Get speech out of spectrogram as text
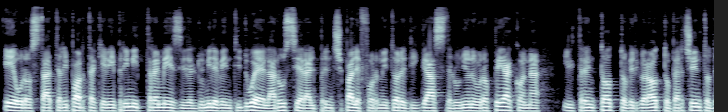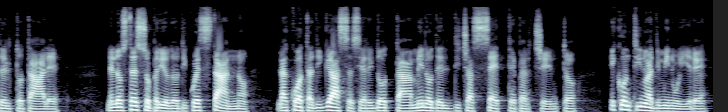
Eurostat riporta che nei primi tre mesi del 2022 la Russia era il principale fornitore di gas dell'Unione Europea con il 38,8% del totale. Nello stesso periodo di quest'anno la quota di gas si è ridotta a meno del 17% e continua a diminuire.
